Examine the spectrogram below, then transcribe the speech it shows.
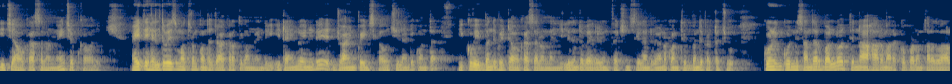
ఇచ్చే అవకాశాలు ఉన్నాయని చెప్పుకోవాలి. అయితే హెల్త్ వైజ్ మాత్రం కొంత జాగ్రత్తగా ఉండండి. ఈ టైంలో ఏంటంటే జాయింట్ పెయిన్స్ కావచ్చు ఇలాంటి కొంత ఎక్కువ ఇబ్బంది పెట్టే అవకాశాలు ఉన్నాయి. లేదంటే వైరల్ ఇన్ఫెక్షన్స్ ఇలాంటివి ఏమైనా కొంత ఇబ్బంది పెట్టచ్చు. కొన్ని కొన్ని సందర్భాల్లో తిన్న ఆహారం అరక్కపోవడం తద్వారా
